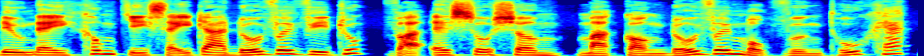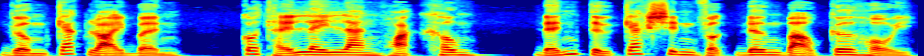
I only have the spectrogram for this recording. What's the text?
Điều này không chỉ xảy ra đối với virus và exosome mà còn đối với một vườn thú khác gồm các loại bệnh, có thể lây lan hoặc không, đến từ các sinh vật đơn bào cơ hội,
